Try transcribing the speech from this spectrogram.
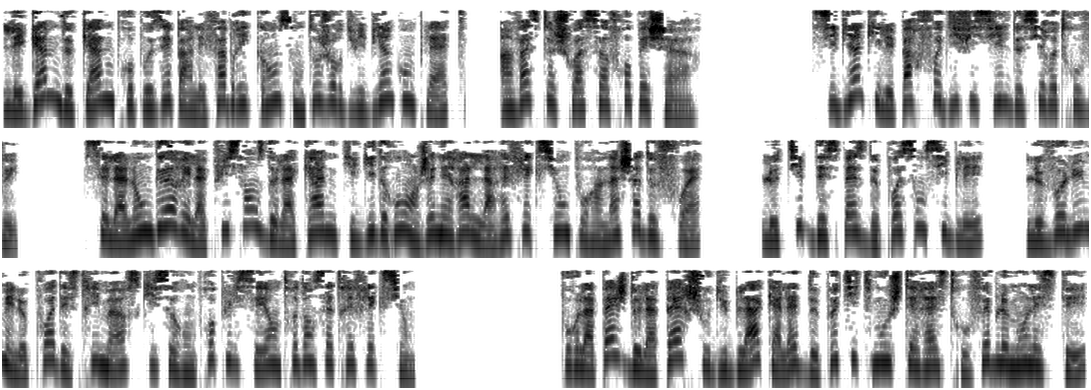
Les gammes de cannes proposées par les fabricants sont aujourd'hui bien complètes, un vaste choix s'offre aux pêcheurs. Si bien qu'il est parfois difficile de s'y retrouver. C'est la longueur et la puissance de la canne qui guideront en général la réflexion pour un achat de fouet, le type d'espèce de poisson ciblé, le volume et le poids des streamers qui seront propulsés entrent dans cette réflexion. Pour la pêche de la perche ou du black à l'aide de petites mouches terrestres ou faiblement lestées,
